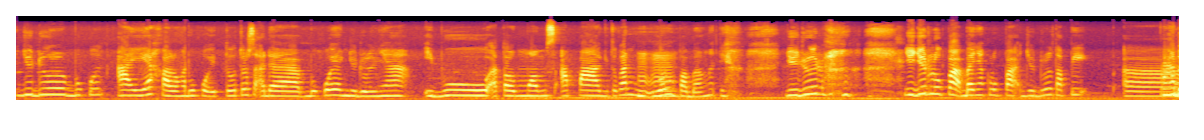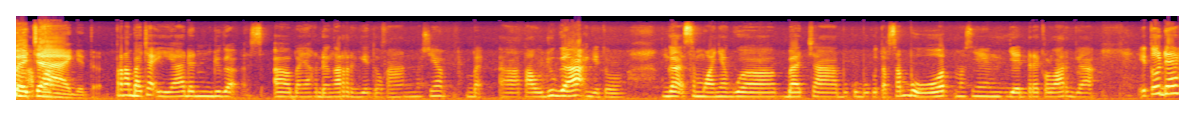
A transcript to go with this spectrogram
judul buku ayah kalau nggak buku itu, terus ada buku yang judulnya ibu atau moms apa gitu kan, gue Mm-mm. lupa banget ya. jujur, jujur lupa banyak lupa judul tapi uh, Pernah baca apa- gitu. pernah baca iya dan juga uh, banyak dengar gitu kan. Maksudnya uh, tahu juga gitu. Nggak semuanya gue baca buku-buku tersebut maksudnya yang genre keluarga. Itu deh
